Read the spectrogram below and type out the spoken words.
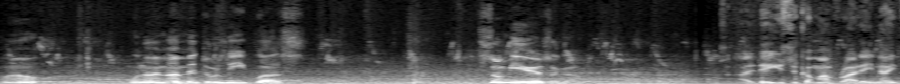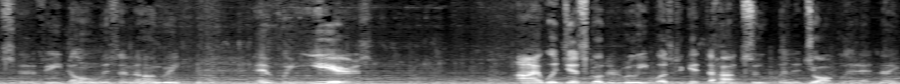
Well, when I met the relief bus some years ago. I, they used to come on Friday nights to feed the homeless and the hungry. And for years, I would just go to the relief bus to get the hot soup and the chocolate at night.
